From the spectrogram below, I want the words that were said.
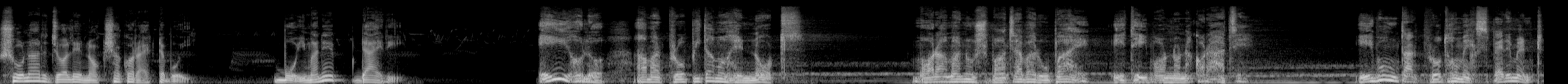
সোনার জলে নকশা করা একটা বই। বই মানে ডায়েরি। এই হলো আমার প্রপিতামহের নোটস। মরা মানুষ বাঁচাবার উপায় এতেই বর্ণনা করা আছে। এবং তার প্রথম এক্সপেরিমেন্ট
